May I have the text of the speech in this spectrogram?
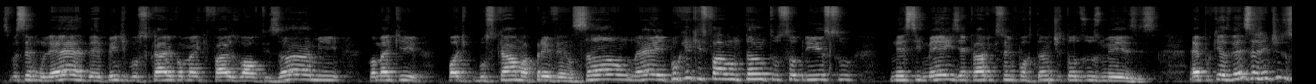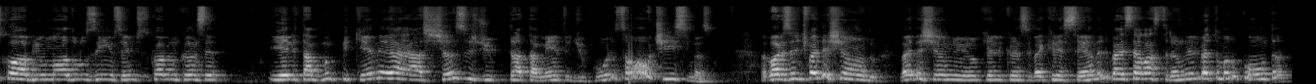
se você é mulher, de repente buscar como é que faz o autoexame, como é que pode buscar uma prevenção, né? E por que, que falam tanto sobre isso nesse mês? E é claro que isso é importante todos os meses. É porque às vezes a gente descobre um nódulozinho, se a gente descobre um câncer e ele está muito pequeno, as chances de tratamento e de cura são altíssimas. Agora, se a gente vai deixando, vai deixando aquele câncer vai crescendo, ele vai se alastrando, ele vai tomando conta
